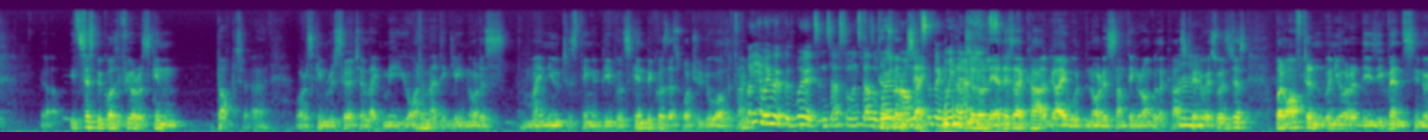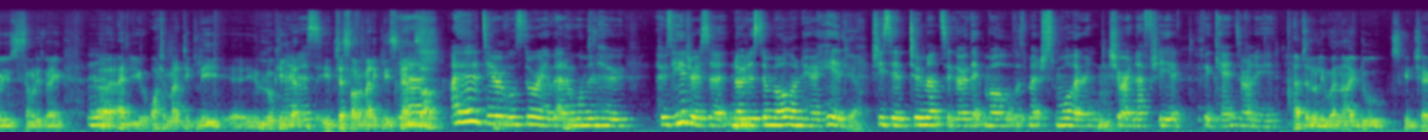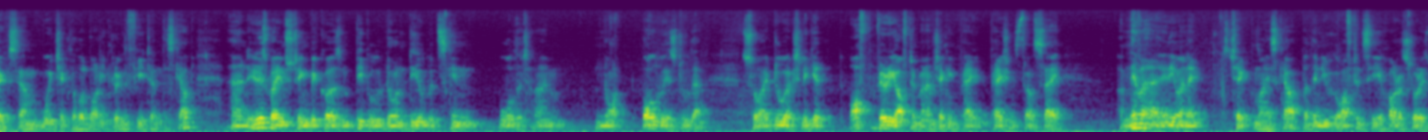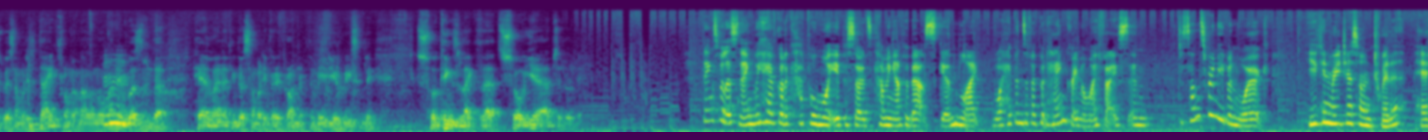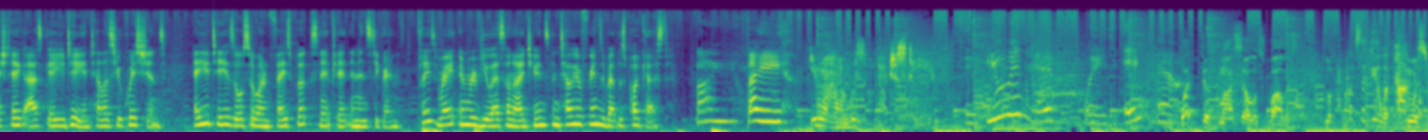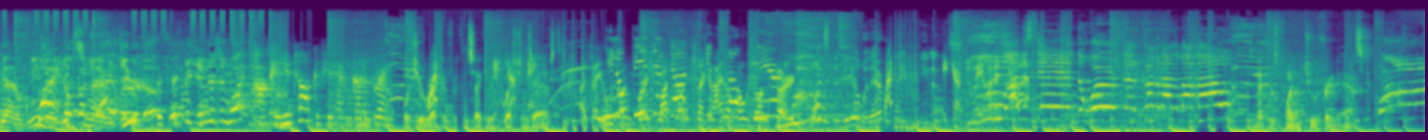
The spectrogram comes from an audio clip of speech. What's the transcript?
uh, it's just because if you're a skin doctor or a skin researcher like me, you automatically notice the minutest thing in people's skin because that's what you do all the time. Well, yeah, we work with words, and so if someone spells a That's word wrong, that's the thing we know. Absolutely, and as a car guy would notice something wrong with a car straight Mm. away. So it's just, but often when you're at these events, you know, you see somebody's wearing, Mm. uh, and you automatically uh, looking at it, just automatically stands Yeah. out. I heard a terrible story about a woman who whose hairdresser noticed a mole on her head. Yeah. She said two months ago that mole was much smaller, and Mm. sure enough, she had, cancer on her head. Absolutely. When I do skin checks, um, we check the whole body, including the feet and the scalp. And it is quite interesting because people who don't deal with skin all the time not always do that. So I do actually get off very often when I'm checking pa- patients, they'll say, I've never had anyone ex- check my scalp, but then you often see horror stories where somebody's died from a melanoma and it Mm. was in the hairline. I think there's somebody very prominent in the media recently. So things like that. So yeah, absolutely. Thanks for listening. We have got a couple more episodes coming up about skin, like what happens if I put hand cream on my face, and does sunscreen even work? You can reach us on Twitter, hashtag AskAUT, and tell us your questions. AUT is also on Facebook, Snapchat, and Instagram. Please rate and review us on iTunes and tell your friends about this podcast. Bye. Bye. You know how to whistle, don't you, Steve? The human head weighs eight pounds. What does Marcellus Wallace look like? What's the deal with What's the matter with me, Why? baby? What's the matter with you? They speak English and what? How can you talk if you haven't got a brain? What's your record for consecutive questions asked? I say who's on first, what's on second, I don't know who's on third. What's the deal with airplane peanuts? Do you understand the words that are coming out of my mouth? And at this point, I'm too afraid to ask. What?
